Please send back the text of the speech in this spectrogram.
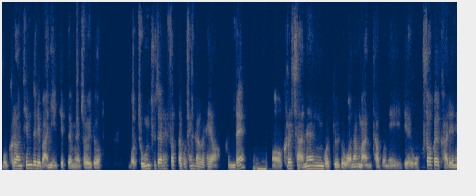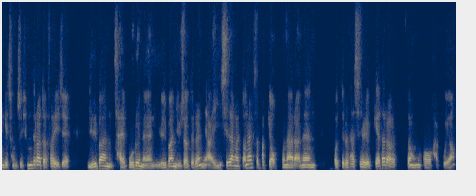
뭐 그런 팀들이 많이 있기 때문에 저희도 뭐 좋은 투자를 했었다고 생각을 해요. 근데, 어, 그렇지 않은 곳들도 워낙 많다 보니 이게 옥석을 가리는 게 점점 힘들어져서 이제 일반 잘 모르는 일반 유저들은 아, 이 시장을 떠날 수밖에 없구나라는 것들을 사실 깨달았던 것 같고요.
